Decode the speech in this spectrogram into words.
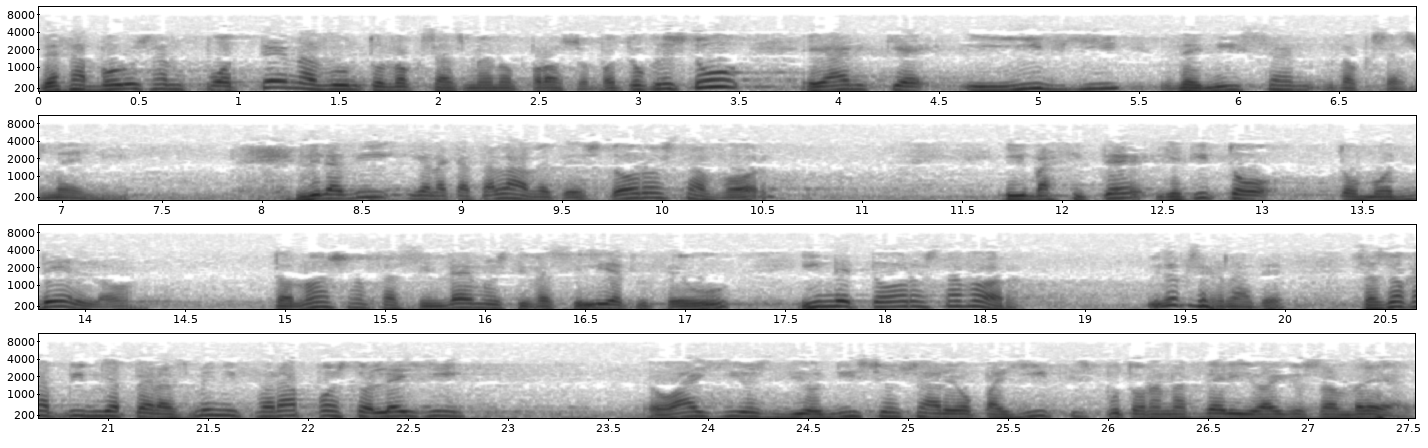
Δεν θα μπορούσαν ποτέ να δουν το δοξασμένο πρόσωπο του Χριστού εάν και οι ίδιοι δεν ήσαν δοξασμένοι. Δηλαδή για να καταλάβετε στο όρο Σταβόρ οι μαθητέ γιατί το, το μοντέλο των όσων θα συμβαίνουν στη Βασιλεία του Θεού είναι το όρο Σταβόρ μην το ξεχνάτε. Σας το είχα πει μια περασμένη φορά πως το λέγει ο Άγιος Διονύσιος Αρεοπαγίτης που τον αναφέρει ο Άγιος Ανδρέας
